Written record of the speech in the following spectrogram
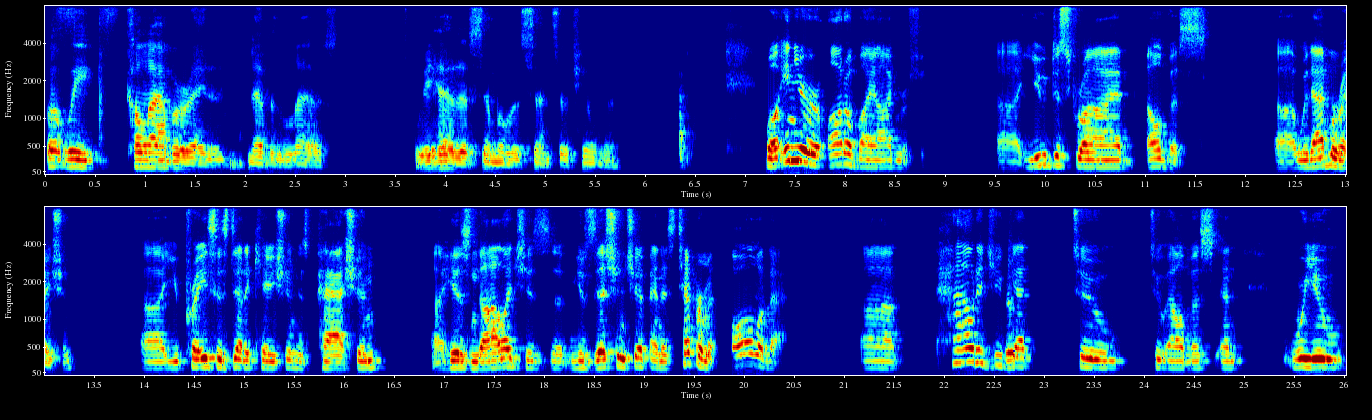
But we collaborated nevertheless. We had a similar sense of humor. Well, in your autobiography, uh, you describe Elvis uh, with admiration. Uh, you praise his dedication, his passion, uh, his knowledge, his uh, musicianship, and his temperament. All of that. Uh, how did you get to to Elvis? And were you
